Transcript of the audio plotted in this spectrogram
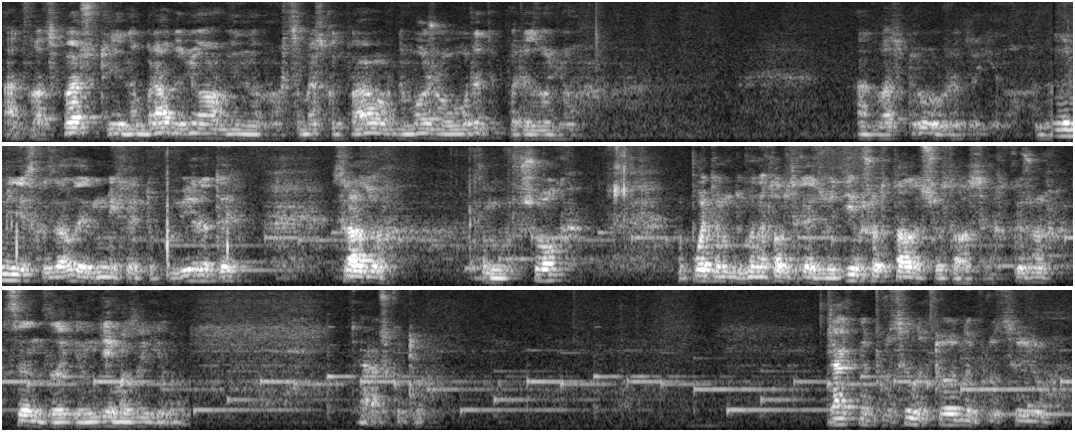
А 21 тоді набрав до нього, він смс відправив, не можу говорити, перезвоню. А 22 вже загинув. Коли мені сказали, я не міг то повірити. Зразу там в шок. А потім до мене хлопці кажуть, Дім, що сталося, що сталося? Кажу, син загинув, Діма загинув. Тяжко тут. Як не просили, хто не просив.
